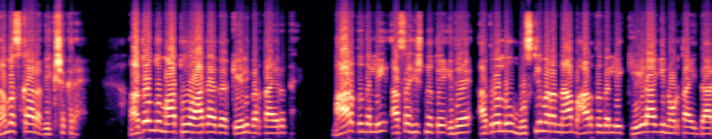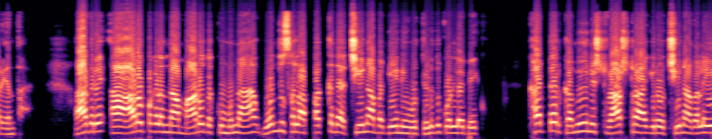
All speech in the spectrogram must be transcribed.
ನಮಸ್ಕಾರ ವೀಕ್ಷಕರೇ. ಅದೊಂದು ಮಾತು ಆಗಾಗ ಕೇಳಿ ಬರ್ತಾ ಇರುತ್ತೆ. ಭಾರತದಲ್ಲಿ ಅಸಹಿಷ್ಣುತೆ ಇದೆ, ಅದರಲ್ಲೂ ಮುಸ್ಲಿಮರನ್ನ ಭಾರತದಲ್ಲಿ ಕೀಳಾಗಿ ನೋಡ್ತಾ ಇದ್ದಾರೆ ಅಂತ. ಆದರೆ ಆ ಆರೋಪಗಳನ್ನ ಮಾಡೋದಕ್ಕೂ ಮುನ್ನ ಒಂದು ಸಲ ಪಕ್ಕದ ಚೀನಾ ಬಗ್ಗೆ ನೀವು ತಿಳಿದುಕೊಳ್ಳಲೇಬೇಕು ಖಟ್ಟರ್ ಕಮ್ಯುನಿಸ್ಟ್ ರಾಷ್ಟ್ರ ಆಗಿರೋ ಚೀನಾದಲ್ಲಿ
